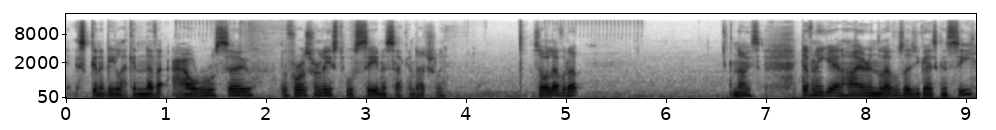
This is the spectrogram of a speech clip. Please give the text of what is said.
It's going to be like another hour or so before it's released. We'll see in a second, actually. So I leveled up. Nice. Definitely getting higher in the levels, as you guys can see.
